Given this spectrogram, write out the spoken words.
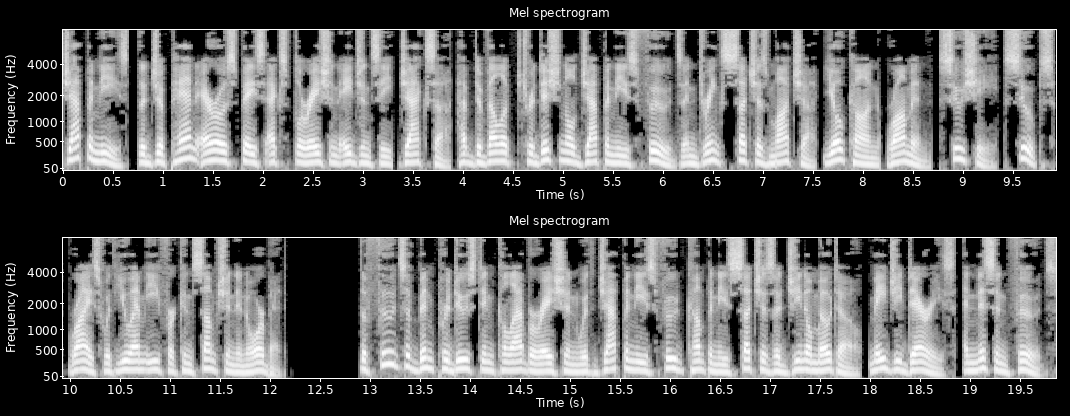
Japanese, the Japan Aerospace Exploration Agency JAXA have developed traditional Japanese foods and drinks such as matcha, yokan, ramen, sushi, soups, rice with ume for consumption in orbit. The foods have been produced in collaboration with Japanese food companies such as Ajinomoto, Meiji Dairies, and Nissin Foods.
